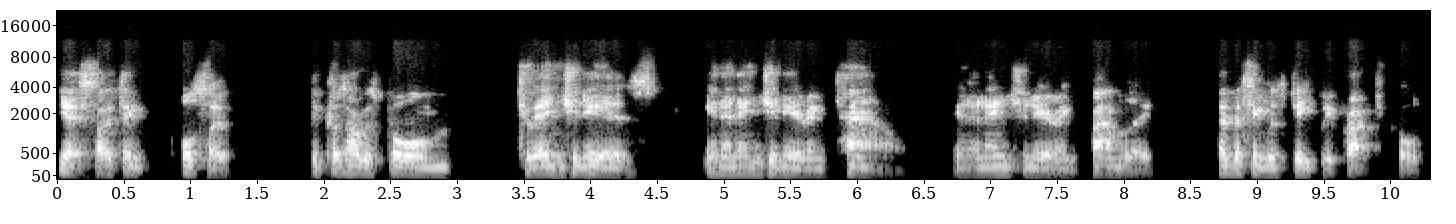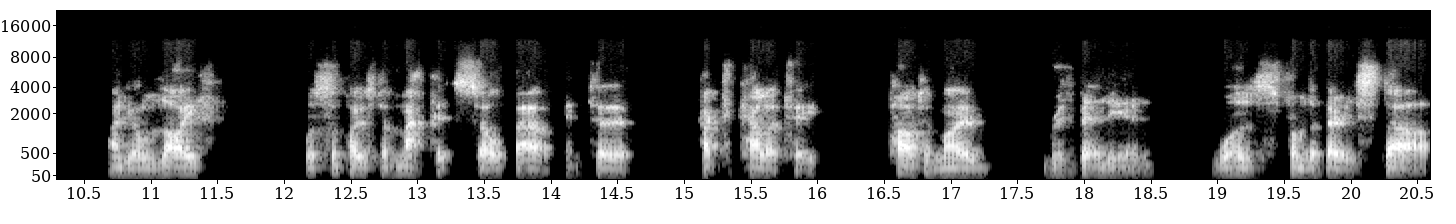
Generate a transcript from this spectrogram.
Yes, I think also because I was born to engineers in an engineering town, in an engineering family, everything was deeply practical, and your life was supposed to map itself out into practicality. Part of my rebellion was from the very start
